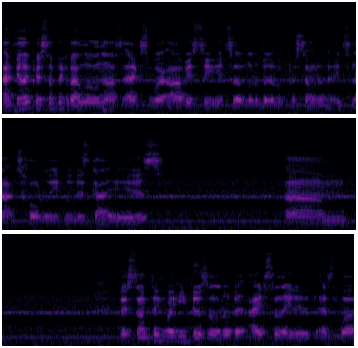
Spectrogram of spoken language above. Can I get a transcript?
I feel like there's something about Lil Nas X where obviously it's a little bit of a persona. It's not totally who this guy is. Um, there's something where he feels a little bit isolated as well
